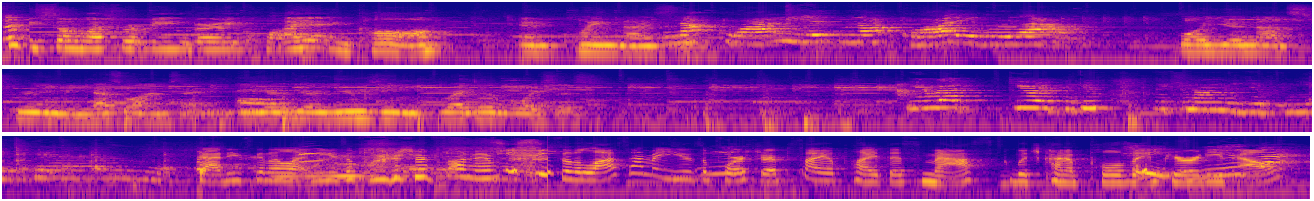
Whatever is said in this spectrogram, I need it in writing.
Thank you so much for being very quiet and calm and playing nicely. We're not quiet. We're not quiet. We're loud. Well, you're not screaming, that's what I'm saying. You're, you're using regular voices. Keira, Keira, could you which one is it Daddy's gonna let me use the pore strips on him. So the last time I used the pore strips, I applied this mask, which kind of pulls the impurities out.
